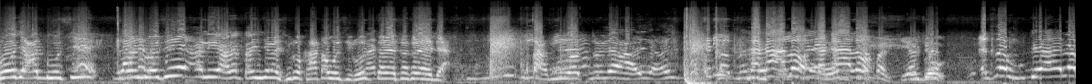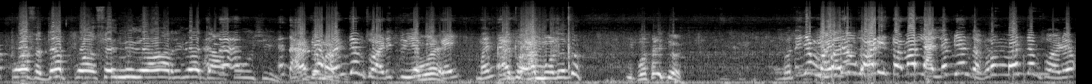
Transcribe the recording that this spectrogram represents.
રોજ આ દોષી અને ત્રણ જણા શીરો ખાતા હોય છે. રોજ કરે લ્યા. તારી વાતનું લે, આઈ, આઈ. કાકા હાલો કાકા હાલો કેમ જો? એટલે ઉડે પોસ હજાર પોસે ની લેવા રીલે જાતું છે મન ચમ છોડી તું એક ઓવે. ગઈ મન આ આ મોઢો તો ઊભો થઈ ગયો. બોતે જે મન ચમ છોડી તમાર લાલ્યા બેન ઝઘડો મન ચમ છોડ્યો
